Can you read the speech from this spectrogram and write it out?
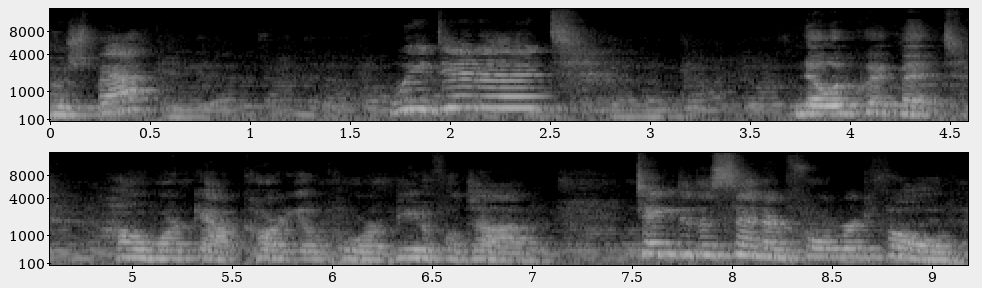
Push back. We did it. No equipment. Home workout, cardio core. Beautiful job. Take it to the center, forward fold.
